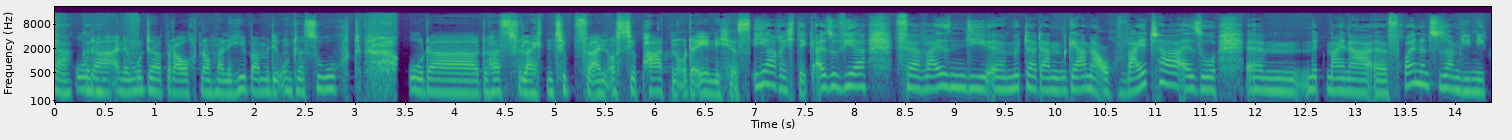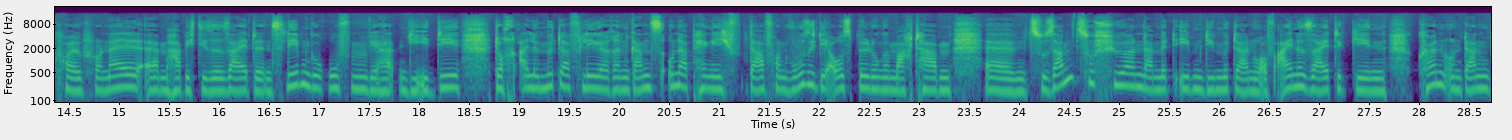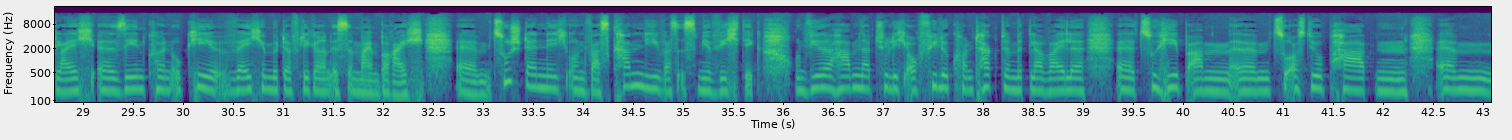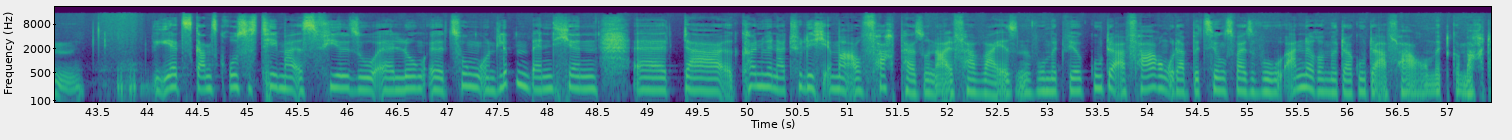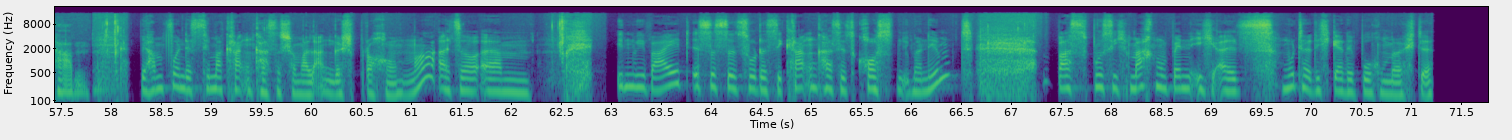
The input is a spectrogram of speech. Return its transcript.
Ja, oder genau. eine Mutter braucht nochmal eine Hebamme, die untersucht. Oder du hast vielleicht einen Tipp für einen Osteopathen oder ähnliches. Ja, richtig. Also wir verweisen die äh, Mütter dann gerne auch weiter. Also ähm, mit meiner äh, Freundin zusammen, die Nicole Cronell, ähm, habe ich diese Seite ins Leben gerufen. Wir hatten die Idee, doch alle Mütterpflegerinnen ganz unabhängig davon, wo sie die Ausbildung gemacht haben, äh, zusammenzuführen, damit eben die Mütter nur auf eine Seite gehen können und dann gleich äh, sehen können, okay, welche Mütterpflegerin ist in meinem Bereich äh, zuständig und was kann die, was ist mir wichtig. Und wir haben natürlich auch viele Kontakte mittlerweile äh, zu Hebammen, ähm, zu Osteopathen, ähm, jetzt ganz großes Thema ist viel so äh, Lung, äh, Zungen- und Lippenbändchen. Äh, da können wir natürlich immer auf Fachpersonal verweisen, womit wir gute Erfahrungen oder beziehungsweise wo andere Mütter gute Erfahrungen mitgemacht haben. Wir haben vorhin das Thema Krankenkassen schon mal angesprochen. Ne? Also ähm, inwieweit ist es denn so, dass die Krankenkasse jetzt Kosten übernimmt? Was muss ich machen, wenn ich als Mutter dich gerne buchen möchte?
